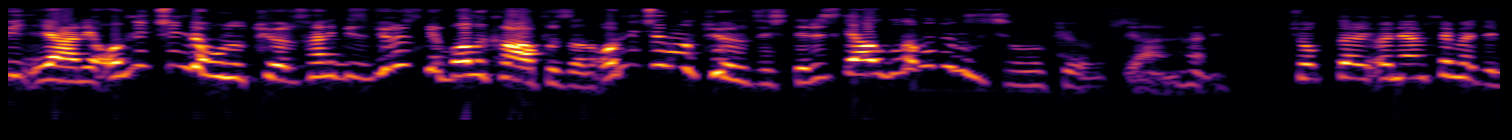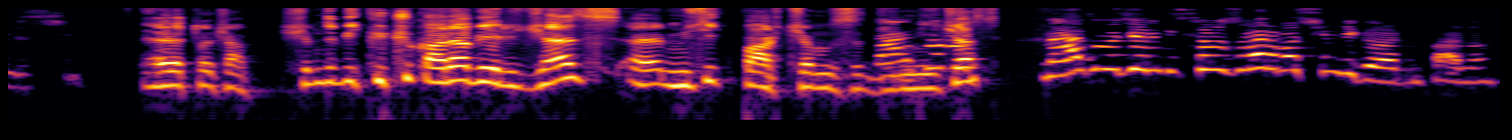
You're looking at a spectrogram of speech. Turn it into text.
yani onun için de unutuyoruz. Hani biz diyoruz ki balık hafızalı. Onun için unutuyoruz işte. Riski algılamadığımız için unutuyoruz yani hani. Çok da önemsemediğimiz için. Evet hocam. Şimdi bir küçük ara vereceğiz. E, müzik parçamızı Nazım, dinleyeceğiz. Nazım Hoca'nın bir sorusu var ama şimdi gördüm pardon.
